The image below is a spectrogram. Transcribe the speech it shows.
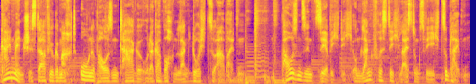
Kein Mensch ist dafür gemacht, ohne Pausen Tage oder gar Wochen lang durchzuarbeiten. Pausen sind sehr wichtig, um langfristig leistungsfähig zu bleiben.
